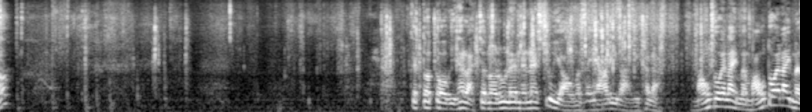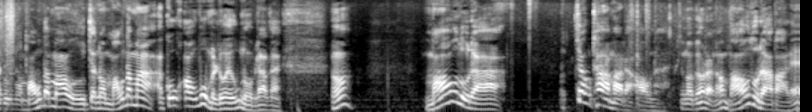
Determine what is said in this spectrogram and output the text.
နော် ကဲတော်တော်ပြီဟဟလားကျွန်တော်တို့လည်းနည်းနည်းရွှေ့ရအောင်မစရားလေးပါပြီဟဟလားမောင်းတွဲလိုက်မယ်မောင်းတွဲလိုက်မယ်ဆိုတော့မောင်းသမားကိုကျွန်တော်မောင်းသမားအကုန်အောင်ဖို့မလွယ်ဘူးနော်ဗျာသားနော်မောင်းဆိုတာကြောက်ထမှာတာအောင်တာကျွန်တော်ပြောတာနော်မောင်းဆိုတာပါလေ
